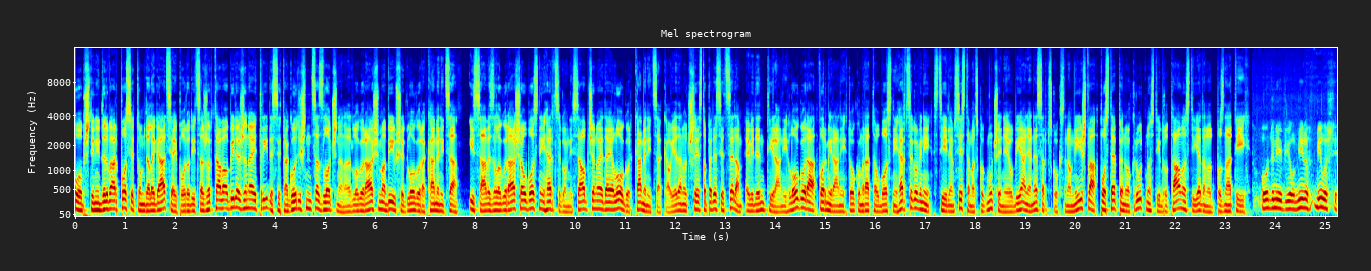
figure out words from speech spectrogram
U opštini Drvar posjetom delegacija i porodica žrtava obilježena je 30. godišnica zločina nad logorašima bivšeg logora Kamenica. Iz Saveza logoraša u Bosni i Hercegovini saopćeno je da je logor Kamenica kao jedan od 657 evidentiranih logora formiranih tokom rata u Bosni i Hercegovini s ciljem sistematskog mučenja i ubijanja nesrpskog stanovništva po stepenu okrutnosti i brutalnosti jedan od poznatijih. Ovdje nije bilo milosti,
